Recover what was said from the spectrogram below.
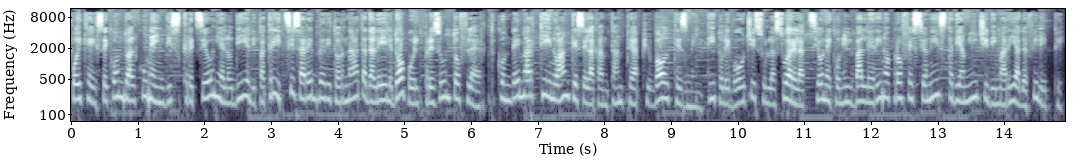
poiché secondo alcune indiscrezioni Elodie Di Patrizzi sarebbe ritornata da Lele dopo il presunto flirt con De Martino anche se la cantante ha più volte smentito le voci sulla sua relazione con il ballerino professionista di Amici di Maria De Filippi.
